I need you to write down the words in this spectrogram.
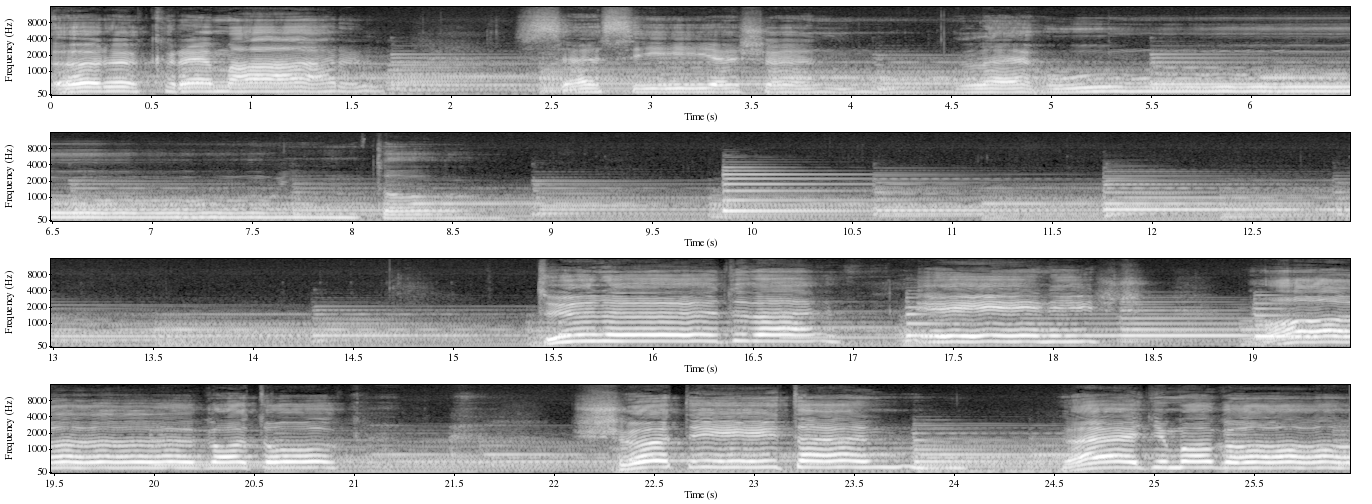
örökre már szeszélyesen lehúnyta. Tűnődve én is hallgatok, sötéten egy magammal,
